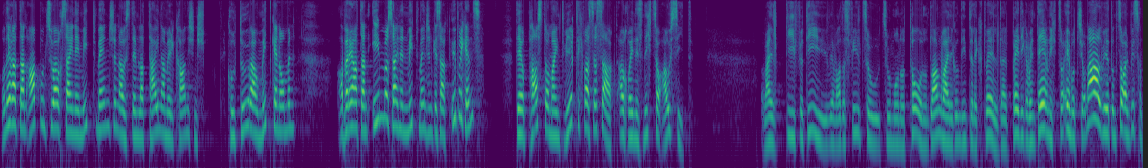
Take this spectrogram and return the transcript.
Und er hat dann ab und zu auch seine Mitmenschen aus dem lateinamerikanischen Kulturraum mitgenommen. Aber er hat dann immer seinen Mitmenschen gesagt, übrigens, der Pastor meint wirklich, was er sagt, auch wenn es nicht so aussieht. Weil die, für die war das viel zu, zu monoton und langweilig und intellektuell. Der Prediger, wenn der nicht so emotional wird und so ein bisschen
